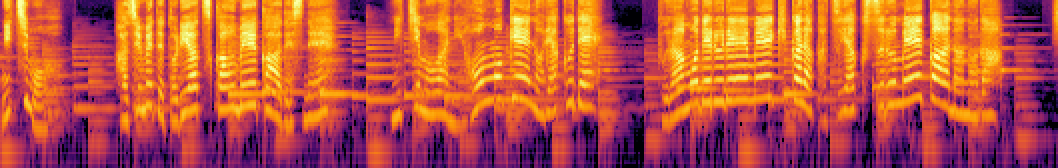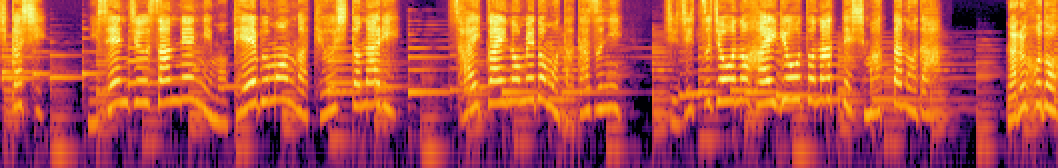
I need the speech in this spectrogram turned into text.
日も初めて取り扱うメーカーですね。日モは日本模型の略でプラモデル黎明期から活躍するメーカーなのだ。しかし2013年に模型部門が休止となり再開のめども立たずに事実上の廃業となってしまったのだ。なるほど。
